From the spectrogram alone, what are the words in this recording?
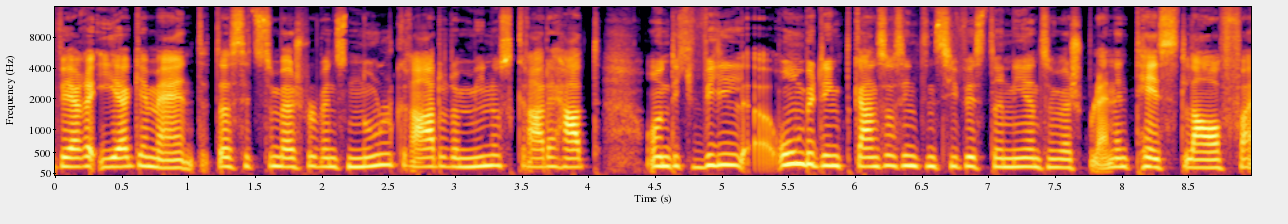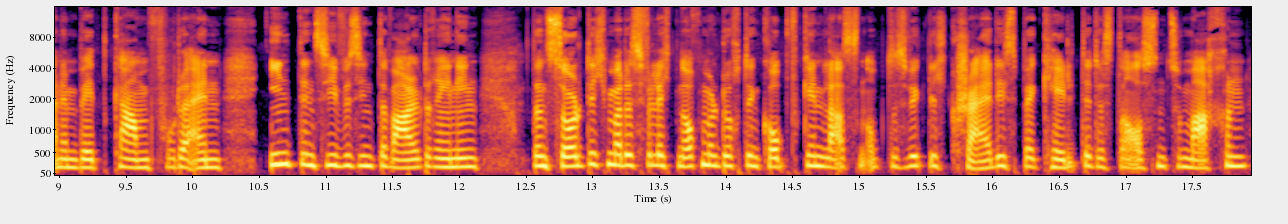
wäre eher gemeint, dass jetzt zum Beispiel, wenn es 0 Grad oder Minusgrade hat und ich will unbedingt ganz was Intensives trainieren, zum Beispiel einen Testlauf, einen Wettkampf oder ein intensives Intervalltraining, dann sollte ich mir das vielleicht nochmal durch den Kopf gehen lassen lassen, ob das wirklich gescheit ist, bei Kälte das draußen zu machen,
